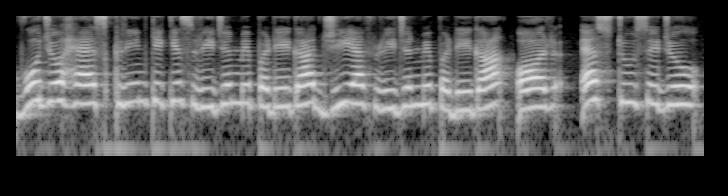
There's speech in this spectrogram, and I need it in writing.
वो जो है स्क्रीन के किस रीजन में पड़ेगा जी एफ़ रीजन में पड़ेगा और एस टू से जो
